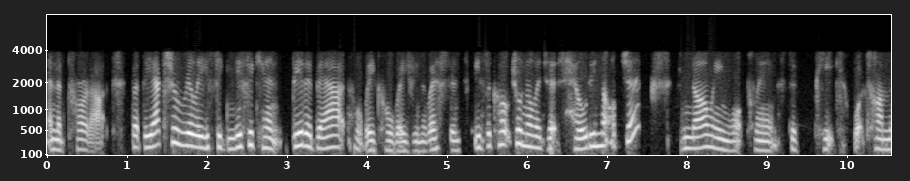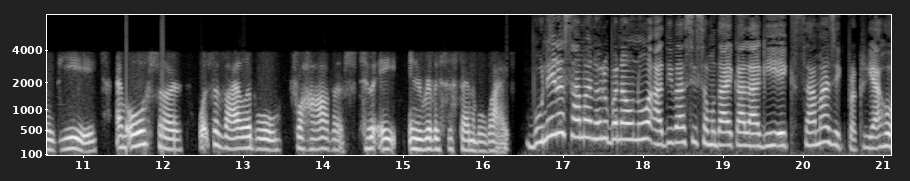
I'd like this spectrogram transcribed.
and the product. But the actual really significant bit about what we call weaving in the Western is the cultural knowledge that's held in the objects, Knowing what plants to pick what time of year and also what's available for harvest to eat in a really sustainable way. बुनेर सामानहरू बनाउनु आदिवासी समुदायका लागि एक सामाजिक प्रक्रिया हो।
